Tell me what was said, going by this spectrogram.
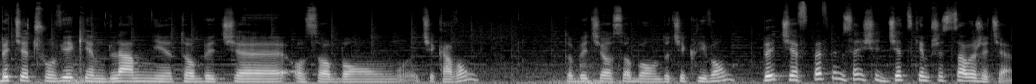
Bycie człowiekiem dla mnie to bycie osobą ciekawą, to bycie osobą dociekliwą, bycie w pewnym sensie dzieckiem przez całe życie.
